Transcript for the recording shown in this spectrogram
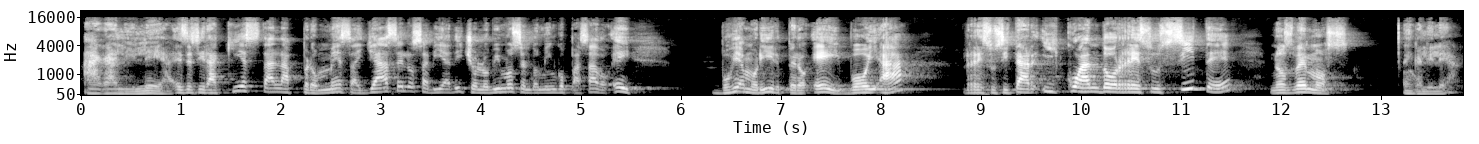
a Galilea. Es decir, aquí está la promesa, ya se los había dicho, lo vimos el domingo pasado. Hey, voy a morir, pero hey, voy a resucitar. Y cuando resucite, nos vemos en Galilea.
